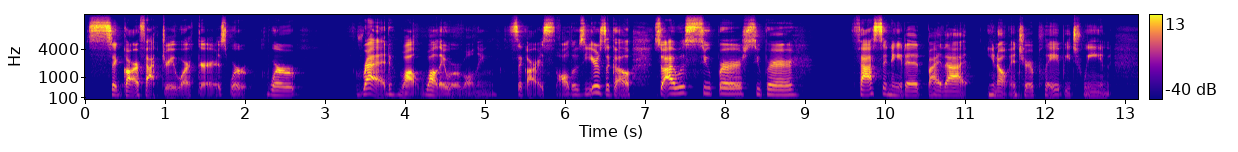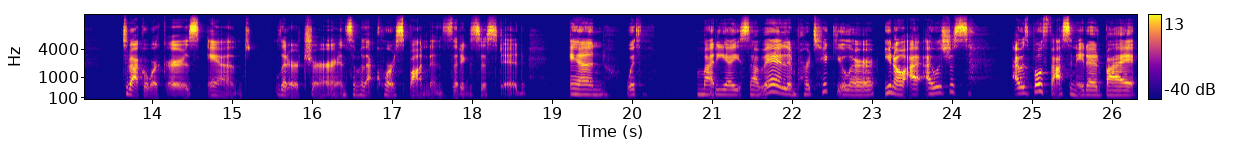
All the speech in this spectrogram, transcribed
cigar factory workers were were read while while they were rolling cigars all those years ago. So I was super super fascinated by that, you know, interplay between tobacco workers and literature and some of that correspondence that existed. And with Maria Isabel in particular, you know, I, I was just I was both fascinated by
